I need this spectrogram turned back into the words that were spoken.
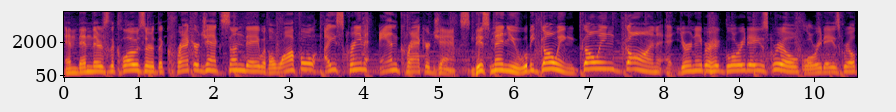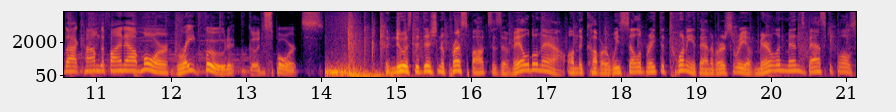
And then there's the closer, the Cracker Jack Sundae with a waffle, ice cream, and Cracker Jack. This menu will be going, going, gone at your neighborhood Glory Days Grill. GloryDaysGrill.com to find out more. Great food, good sports. The newest edition of Pressbox is available now. On the cover, we celebrate the 20th anniversary of Maryland men's basketball's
